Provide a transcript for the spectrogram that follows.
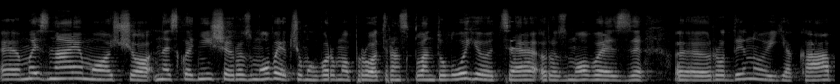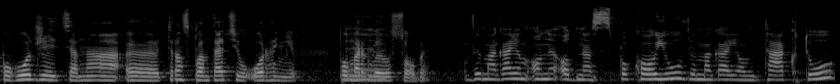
Е, Ми знаємо, що найскладніші розмови, якщо ми говоримо про трансплантологію, це розмови з е, родиною, яка погоджується на е, трансплантацію органів померлої особи. Wymagają one od nas spokoju, wymagają taktu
